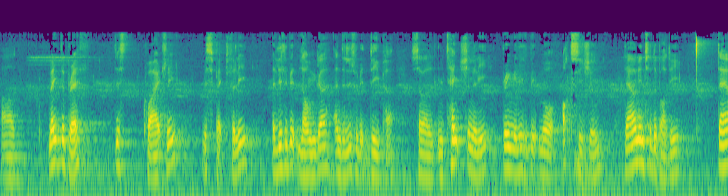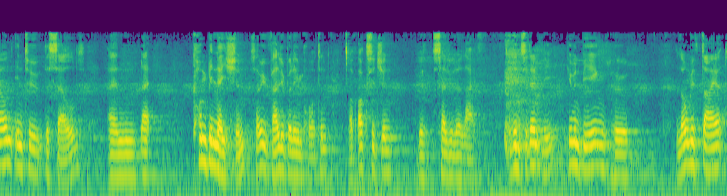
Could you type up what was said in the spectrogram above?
I'll, I'll make the breath just quietly respectfully, a little bit longer and a little bit deeper. So I'll intentionally bring a little bit more oxygen down into the body, down into the cells, and that combination, so valuable and important, of oxygen with cellular life. And incidentally, human beings who, along with diet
